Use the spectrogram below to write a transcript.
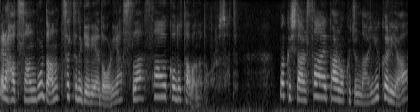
Ve rahatsan buradan sırtını geriye doğru yasla. Sağ kolu tavana doğru uzat. Bakışlar sağ el parmak ucundan yukarıya.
